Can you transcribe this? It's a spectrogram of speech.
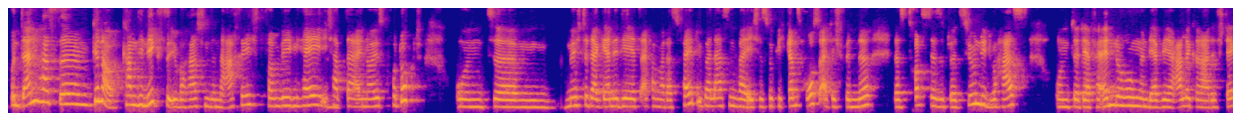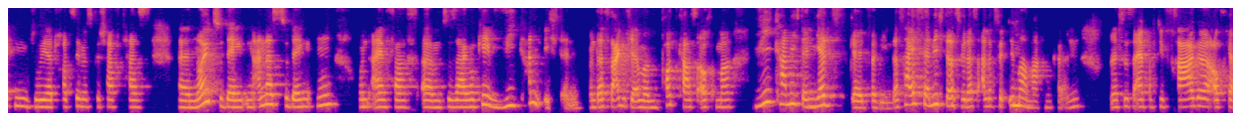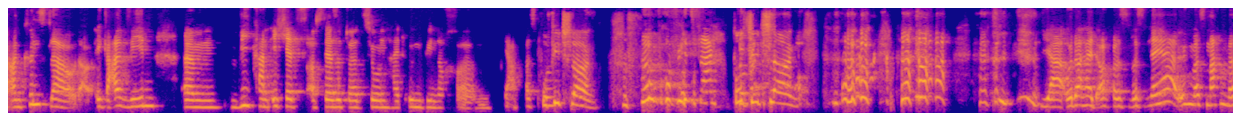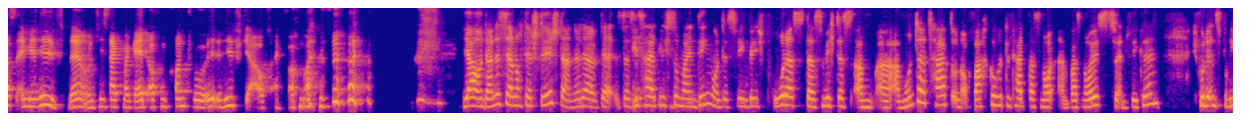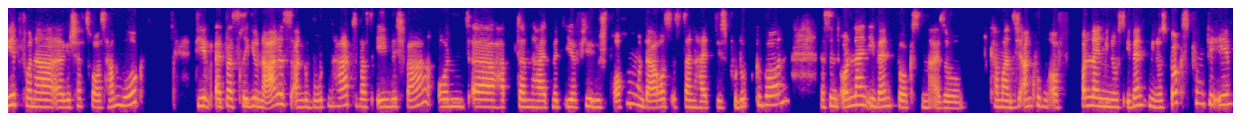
Und dann hast ähm, genau, kam die nächste überraschende Nachricht von wegen, hey, ich habe da ein neues Produkt und ähm, möchte da gerne dir jetzt einfach mal das Feld überlassen, weil ich es wirklich ganz großartig finde, dass trotz der Situation, die du hast und der Veränderungen, in der wir alle gerade stecken, du ja trotzdem es geschafft hast, äh, neu zu denken, anders zu denken und einfach ähm, zu sagen, okay, wie kann ich denn? Und das sage ich ja immer im Podcast auch immer, wie kann ich denn jetzt Geld verdienen? Das heißt ja nicht, dass wir das alle für immer machen können. Und es ist einfach die Frage, auch ja an Künstler oder egal wen, ähm, wie kann ich jetzt aus der Situation halt irgendwie noch ähm, ja was Profit schlagen. Profit schlagen. Profit schlagen. ja, oder halt auch was, was, naja, irgendwas machen, was einem mir hilft, ne? Und ich sag mal, Geld auf dem Konto hilft ja auch einfach mal. Ja, und dann ist ja noch der Stillstand, ne? Der, der, das ist halt nicht so mein Ding und deswegen bin ich froh, dass, dass mich das ähm, äh, ermuntert hat und auch wachgerüttelt hat, was, neu, was Neues zu entwickeln. Ich wurde inspiriert von einer äh, Geschäftsfrau aus Hamburg, die etwas Regionales angeboten hat, was ähnlich war und äh, habe dann halt mit ihr viel gesprochen und daraus ist dann halt dieses Produkt geworden. Das sind Online-Eventboxen, also kann man sich angucken auf online-event-box.de.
